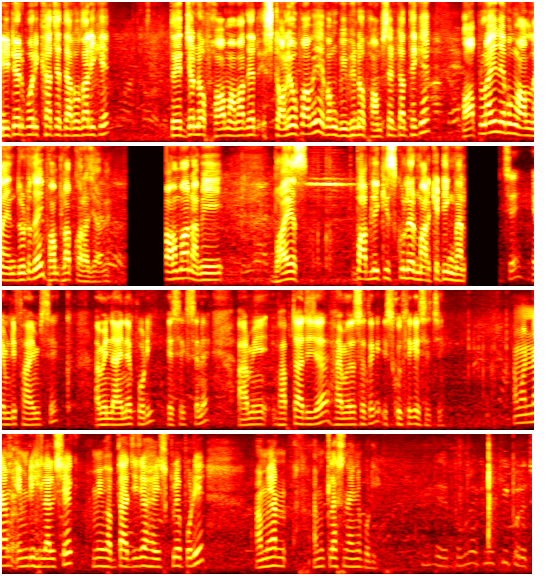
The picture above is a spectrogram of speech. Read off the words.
নিটের পরীক্ষা আছে তেরো তারিখে। তো এর জন্য ফর্ম আমাদের স্টলেও পাবে এবং বিভিন্ন ফর্ম সেন্টার থেকে অফলাইন এবং অনলাইন দুটোতেই ফর্ম ফিল করা যাবে। রহমান আমি ভয়েস পাবলিক স্কুলের মার্কেটিং ম্যানেজার হচ্ছে এমডি ফাইম শেখ আমি নাইনে পড়ি এ। সেকশনে আর আমি ভাবতা আজিজা হাই মাদ্রাসা থেকে স্কুল থেকে এসেছি। আমার নাম এমডি হিলাল শেখ আমি ভাবতা আজিজা হাই স্কুলে পড়ি। আমি আর আমি ক্লাস নাইনে পড়ি। তোমরা এখানে কি করেছ?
